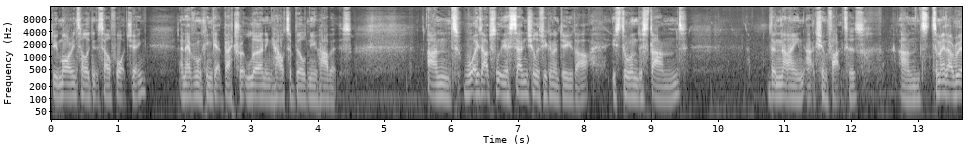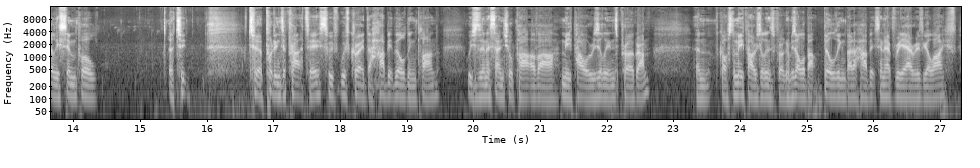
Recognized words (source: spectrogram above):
do more intelligent self-watching, and everyone can get better at learning how to build new habits. And what is absolutely essential if you're going to do that is to understand the nine action factors. And to make that really simple, uh, to, to put into practice, we've, we've created the habit building plan, which is an essential part of our Me Power Resilience program. And of course, the Me Power Resilience program is all about building better habits in every area of your life.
